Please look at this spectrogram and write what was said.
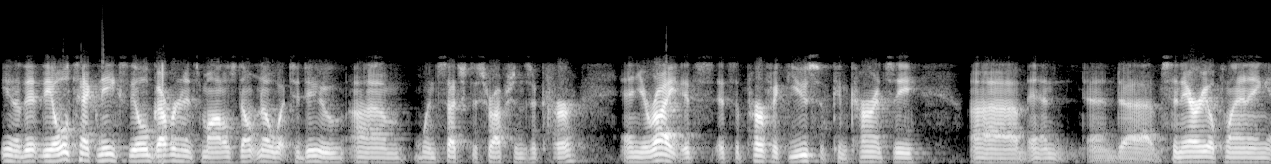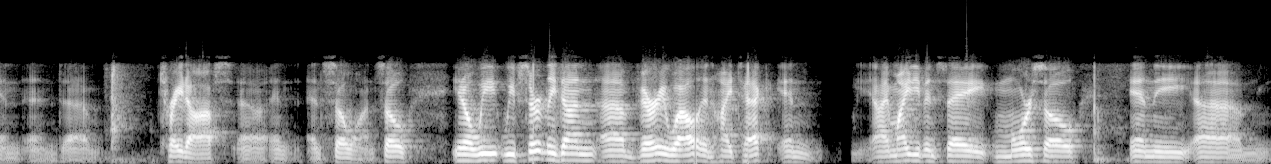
the the old techniques, the old governance models don't know what to do when such disruptions occur. And you're right, it's it's a perfect use of concurrency and and uh, scenario planning and trade-offs uh, and and so on. So, you know, we've certainly done very well in high tech, and I might even say more so in the, um,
